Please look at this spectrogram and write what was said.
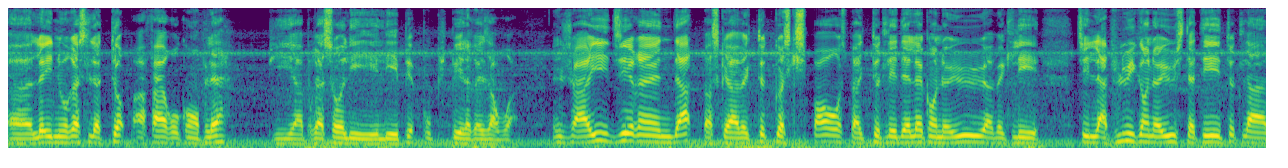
là, il nous reste le top à faire au complet. Puis après ça, les, les pipes pour piper le réservoir. J'ai dire une date parce qu'avec tout ce qui se passe, avec tous les délais qu'on a eus, avec les, la pluie qu'on a eue cet été, toute la,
